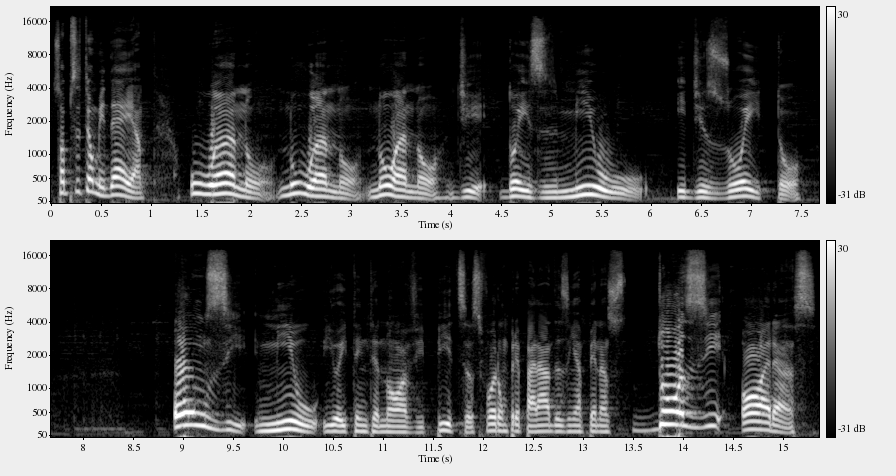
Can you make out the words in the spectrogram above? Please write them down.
Só pra você ter uma ideia, o ano, no ano, no ano de 2018, 11.089 pizzas foram preparadas em apenas 12 horas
